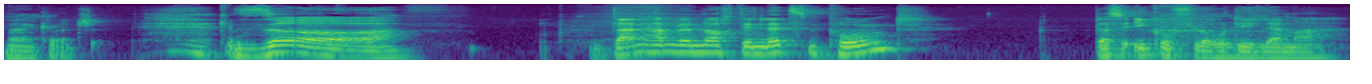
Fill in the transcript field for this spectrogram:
Nein, Quatsch. So, dann haben wir noch den letzten Punkt, das EcoFlow-Dilemma.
